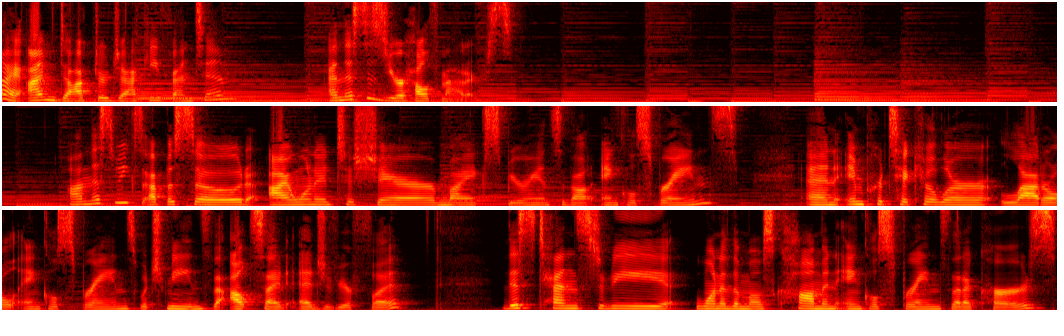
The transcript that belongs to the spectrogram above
Hi, I'm Dr. Jackie Fenton, and this is Your Health Matters. On this week's episode, I wanted to share my experience about ankle sprains, and in particular, lateral ankle sprains, which means the outside edge of your foot. This tends to be one of the most common ankle sprains that occurs,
